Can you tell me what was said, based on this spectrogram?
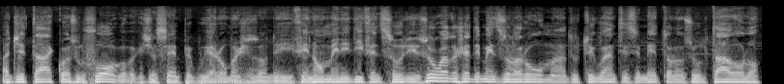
a gettare acqua sul fuoco perché c'è sempre qui a Roma ci sono dei fenomeni difensori. Solo quando c'è di mezzo la Roma tutti quanti si mettono sul tavolo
